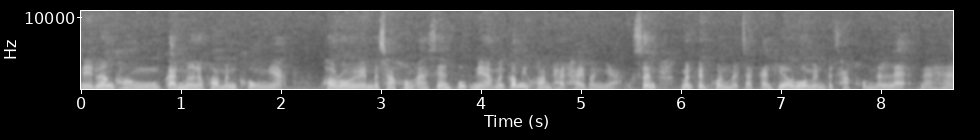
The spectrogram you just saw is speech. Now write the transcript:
ในเรื่องของการเมืองและความมั่นคงเนี่ย อรวมเป็นประชาคมอาเซียนปุ๊บเนี่ยมันก็มีความท้าทายบางอย่าง ซึ่งมันเป็นผลมาจากการที่เรารวมเป็นประชาคมนั่นแหละนะคะ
